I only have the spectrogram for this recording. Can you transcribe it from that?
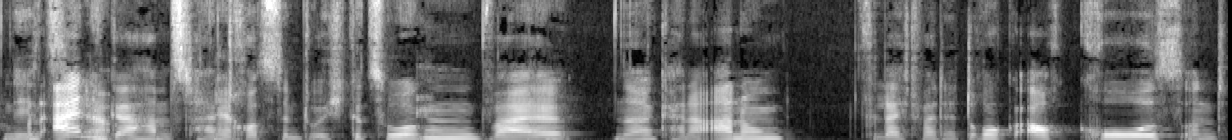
Nichts, und einige ja. haben es halt ja. trotzdem durchgezogen, weil, ne, keine Ahnung, vielleicht war der Druck auch groß und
